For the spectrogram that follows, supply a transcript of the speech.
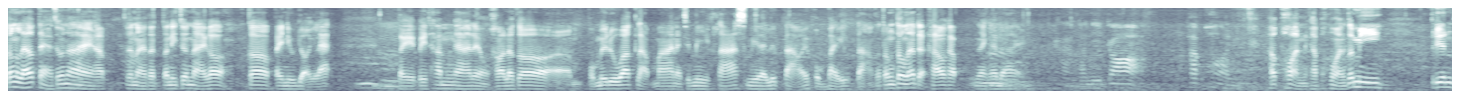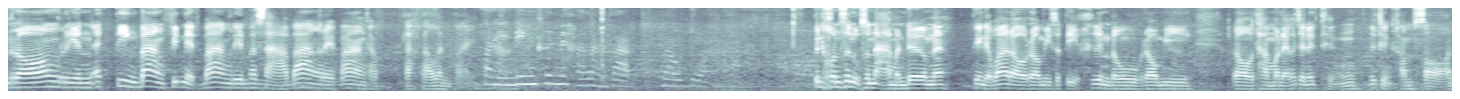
ต้องแล้วแต่เจ้านายครับเจ้านายตอนตอนนี้เจ้านายก็ก็ไปนิวยอร์กอีกแล้วไปไปทำงานอะไรของเขาแล้วก็เอ่อผมไม่รู้ว่ากลับมาเนี่ยจะมีคลาสมีอะไรหรือเปล่าให้ผมไปหรือเปล่าก็ต้องต้องแล้วแต่เขาครับยังไงก็ได้ ค่ะตอนนี้ก็ภ พักผ่อน พักผ่อนครับพักผ่อนก็มีเรียนร้องเรียน acting บ้างฟิตเนสบ้างเรียนภาษาบ้างอะไรบ้างครับรักเล้ากันไป ตอนนี้นิ่งขึ้นไหมคะหลังจากเราบวชมาเป็นคนสนุกสนานเหมือนเดิมนะ เพียงแต่ว่าเราเรามีสติขึ้นเราเรามีเราทำอะไรก็จะนึกถึงนึกถึงคำสอน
